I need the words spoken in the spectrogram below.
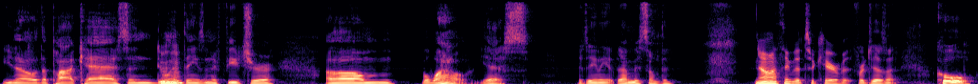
you know the podcast and doing Mm-hmm. things in the future. Um, but wow, yes. Is anything? Did I miss something? no, I think that took care of it. for 2000. Cool.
